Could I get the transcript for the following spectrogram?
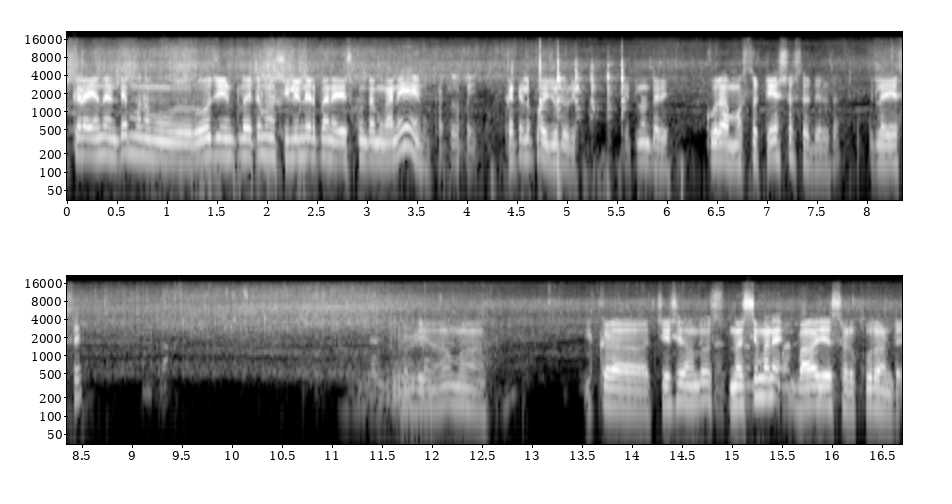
ఇక్కడ ఏంటంటే మనము రోజు ఇంట్లో అయితే మనం సిలిండర్ పైన వేసుకుంటాం కానీ కట్టెలపై కట్టెల పొయ్యి చూడు ఎట్లుంటుంది? కూర మస్తు టేస్ట్ వస్తుంది తెలుసా? ఇట్లా చేస్తే? మన ఇక్కడ చేసే దాంట్లో నరసింహనే బాగా చేస్తాడు కూర అంటే.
